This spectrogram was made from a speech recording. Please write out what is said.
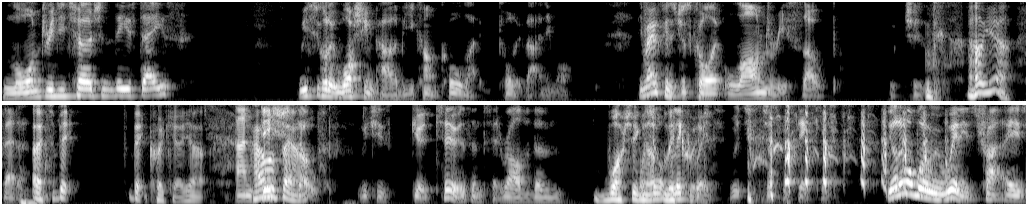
Laundry detergent these days. We used to call it washing powder, but you can't call that call it that anymore. The Americans just call it laundry soap, which is Oh yeah, better, Oh, it's a bit a bit quicker, yeah. and How dish about- soap, which is good too, isn't it? Rather than Washing washing up up liquid. liquid. which is just ridiculous. The only one where we win is, tra- is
